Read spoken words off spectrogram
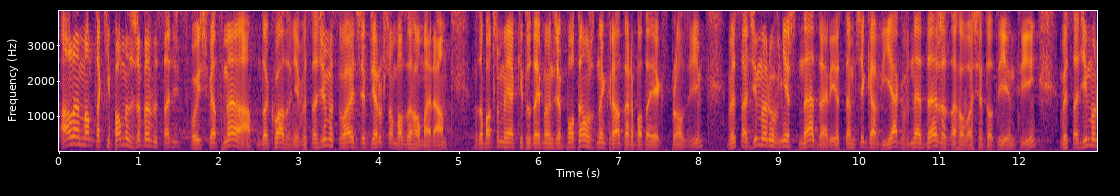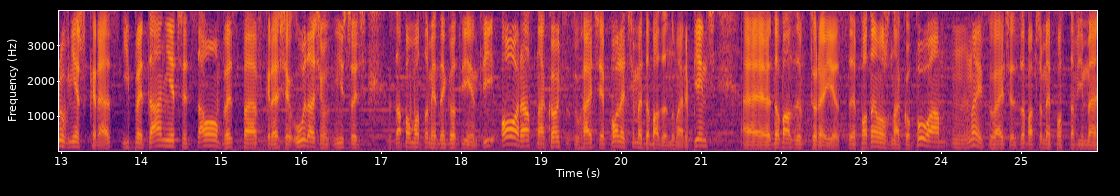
Ale mam taki pomysł, żeby wysadzić swój świat Mea. Dokładnie, wysadzimy słuchajcie pierwszą bazę Homera. Zobaczymy jaki tutaj będzie potężny krater po tej eksplozji. Wysadzimy również Nether. Jestem ciekaw jak w Netherze zachowa się to TNT. Wysadzimy również Kres i pytanie czy całą wyspę w Kresie uda się zniszczyć za pomocą jednego TNT oraz na końcu słuchajcie polecimy do bazy numer 5, e, do bazy w której jest potężna kopuła. Mm, No i słuchajcie zobaczymy postawimy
